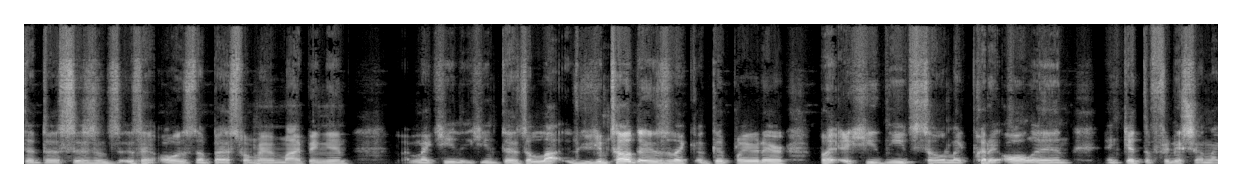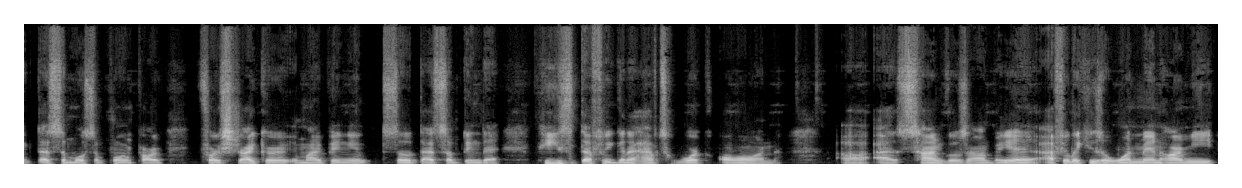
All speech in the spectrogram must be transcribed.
the decisions isn't always the best from him, in my opinion. Like he he there's a lot you can tell there's like a good player there, but he needs to like put it all in and get the finish and like that's the most important part for a striker, in my opinion. So that's something that he's definitely gonna have to work on uh, as time goes on. But yeah, I feel like he's a one man army,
